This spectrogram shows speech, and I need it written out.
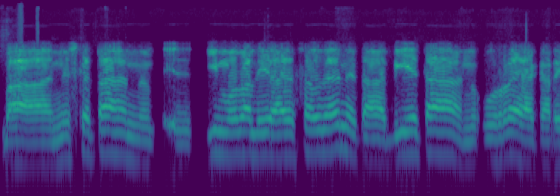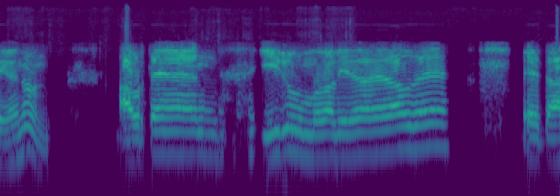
ba, nesketan bi modalidade zauden, eta bietan urreak ari genuen. Aurten hiru modalidade daude, eta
